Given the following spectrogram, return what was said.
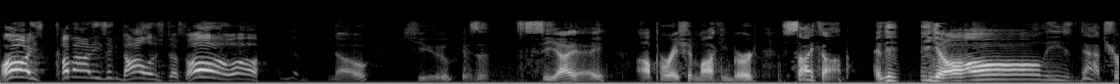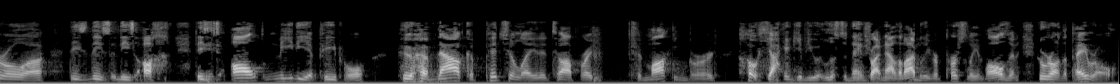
Oh, he's come out, he's acknowledged us. Oh, oh. No, Q is a CIA Operation Mockingbird psyop. And then you get all these natural, uh, these, these, these, uh, these alt media people who have now capitulated to Operation Mockingbird. Oh yeah, I can give you a list of names right now that I believe are personally involved in who are on the payroll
